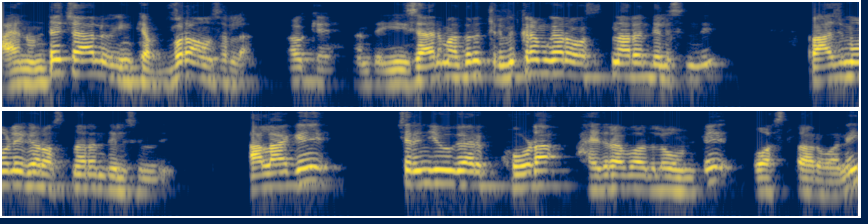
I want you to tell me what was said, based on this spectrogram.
ఆయన ఉంటే చాలు ఇంకెవ్వరూ అవసరంలా. ఓకే. అంతే ఈసారి మాత్రం త్రివిక్రమ్ గారు వస్తున్నారని తెలిసింది రాజమౌళి గారు వస్తున్నారని తెలిసింది. అలాగే చిరంజీవి గారు కూడా హైదరాబాద్లో ఉంటే వస్తారు అని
